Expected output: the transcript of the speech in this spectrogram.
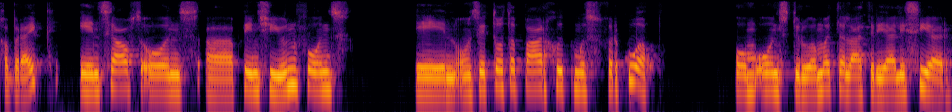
gebruik en selfs ons uh pensioenfonds en ons het tot 'n paar goed moes verkoop om ons drome te laat realiseer.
